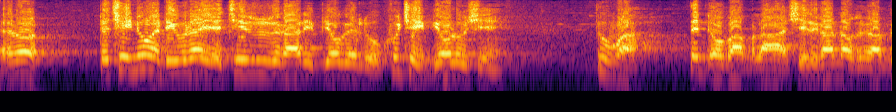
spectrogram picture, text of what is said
အဲ့တော့တစ်ချိန်တော့ဒေဝရရဲ့ခြေစူးစကားတွေပြောခဲ့လို့ခုချိန်ပြောလို့ရှရင်သူ့မှာတင့်တော်ပါမလားရှေးစကားနောက်စကားမ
